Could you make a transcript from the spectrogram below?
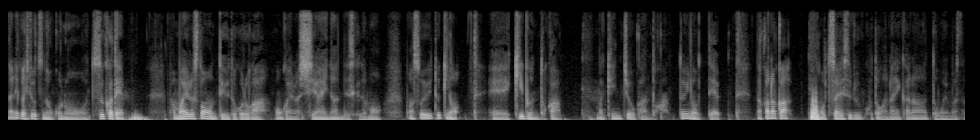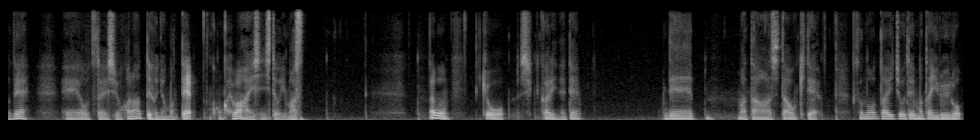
何か一つのこの通過点マイルストーンっていうところが今回の試合なんですけども、まあ、そういう時の、えー、気分とか、まあ、緊張感とかというのってなかなかお伝えすることがないかなと思いますので、えー、お伝えしようかなっていうふうに思って今回は配信しております。多分今日しっかり寝てでまた明日起きてその体調でまたいろいろ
